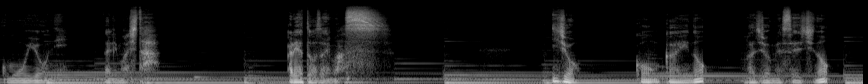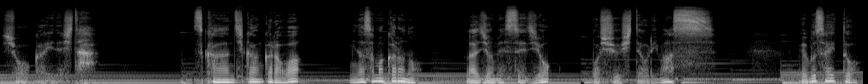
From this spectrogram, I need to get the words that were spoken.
思うようになりました。ありがとうございます。以上、今回のラジオメッセージの紹介でした。スカーン時間からは皆様からのラジオメッセージを募集しております。ウェブサイト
